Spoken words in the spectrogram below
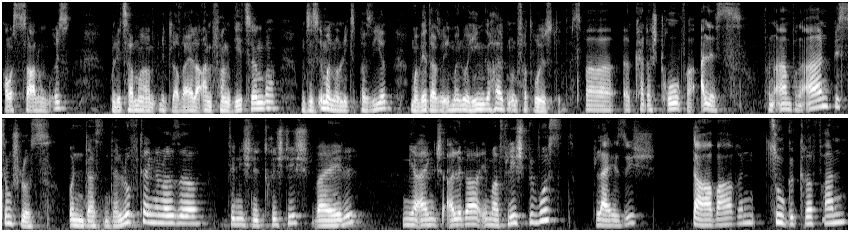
Auszahlung ist. Und jetzt haben wir mittlerweile Anfang Dezember und es ist immer noch nichts passiert. Man wird also immer nur hingehalten und vertröstet. Es war äh, Katastrophe, alles. Von Anfang an bis zum Schluss. Und das in der Luft hängen lassen, finde ich nicht richtig, weil mir eigentlich alle da immer pflichtbewusst, fleißig da waren, zugegriffen haben,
